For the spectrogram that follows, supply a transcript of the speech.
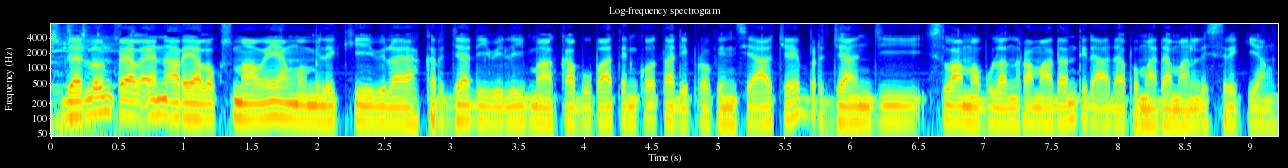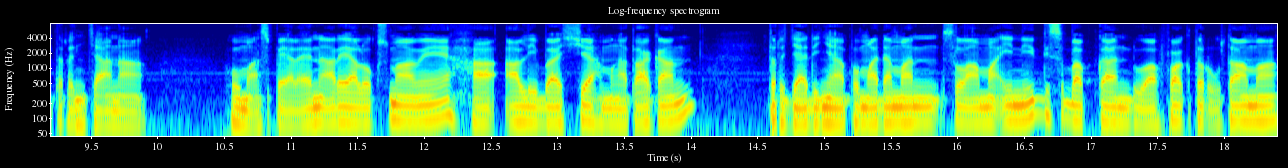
Sudarlun PLN area Loksmawe yang memiliki wilayah kerja di lima kabupaten kota di Provinsi Aceh berjanji selama bulan Ramadan tidak ada pemadaman listrik yang terencana. Humas PLN area Loksmawe, H. Ali Basyah mengatakan, terjadinya pemadaman selama ini disebabkan dua faktor utama,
